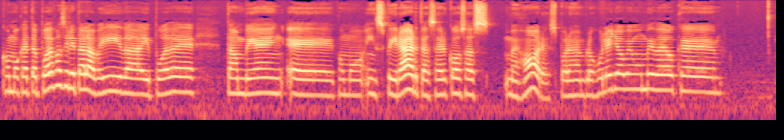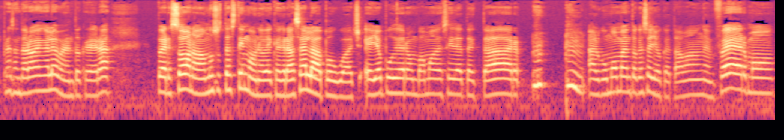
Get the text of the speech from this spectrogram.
como que te puede facilitar la vida y puede también eh, como inspirarte a hacer cosas mejores. Por ejemplo, Julio y yo vimos un video que presentaron en el evento que era personas dando su testimonio de que gracias al Apple Watch ellos pudieron, vamos a decir, detectar algún momento, qué sé yo, que estaban enfermos.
